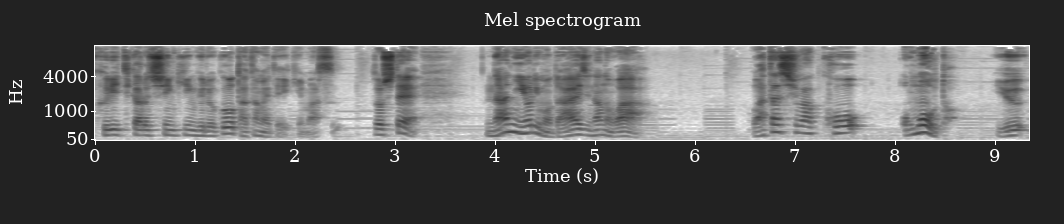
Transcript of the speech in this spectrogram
クリティカルシンキング力を高めていきます。そして何よりも大事なのは私はこう思うと。いう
